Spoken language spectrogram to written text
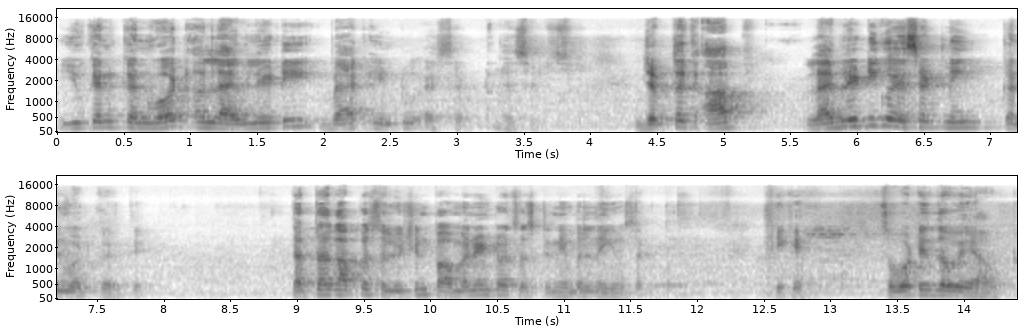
you can convert a liability back into asset assets जब तक आप लाइबिलिटी को एसेट नहीं कन्वर्ट करते तब तक आपका सोल्यूशन परमानेंट और सस्टेनेबल नहीं हो सकता। ठीक है? So what is the way out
